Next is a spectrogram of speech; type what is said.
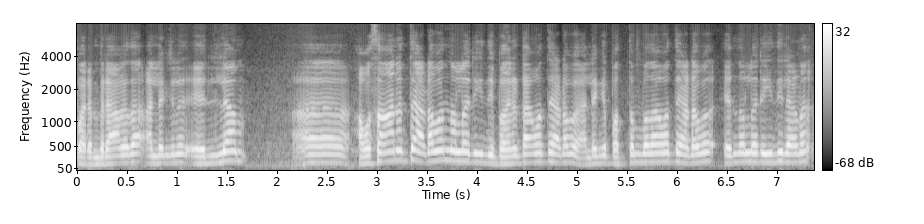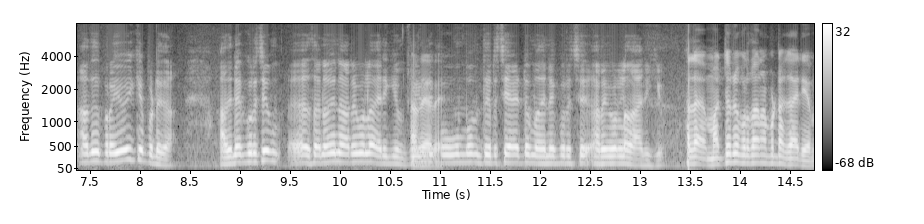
പരമ്പരാഗത അല്ലെങ്കിൽ എല്ലാം അവസാനത്തെ അവസാനത്തെ അടവെന്നുള്ള രീതി പതിനെട്ടാമത്തെ അടവ് അല്ലെങ്കിൽ പത്തൊമ്പതാമത്തെ അടവ് എന്നുള്ള രീതിയിലാണ് അത് പ്രയോഗിക്കപ്പെടുക. അതിനെക്കുറിച്ചും സനോവിന് അറിവുള്ളതായിരിക്കും. പോകുമ്പോൾ പോകുമ്പം തീർച്ചയായിട്ടും അതിനെക്കുറിച്ച് അറിവുള്ളതായിരിക്കും. അല്ല മറ്റൊരു പ്രധാനപ്പെട്ട കാര്യം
